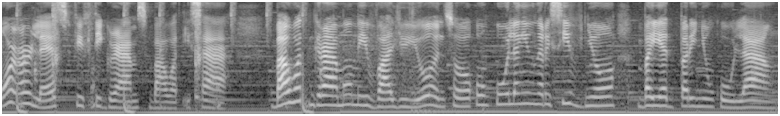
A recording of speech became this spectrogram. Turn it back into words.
more or less 50 grams bawat isa. Bawat gramo may value yun. So, kung kulang yung na-receive nyo, bayad pa rin yung kulang.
